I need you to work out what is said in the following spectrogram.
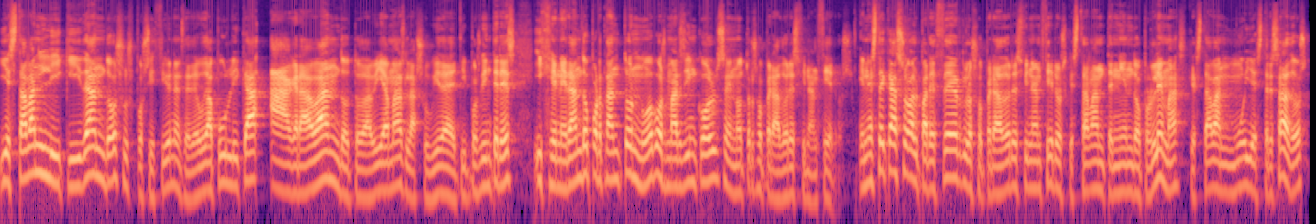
y estaban liquidando sus posiciones de deuda pública, agravando todavía más la subida de tipos de interés y generando, por tanto, nuevos margin calls en otros operadores financieros. En este caso, al parecer, los operadores financieros que estaban teniendo problemas, que estaban muy estresados,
